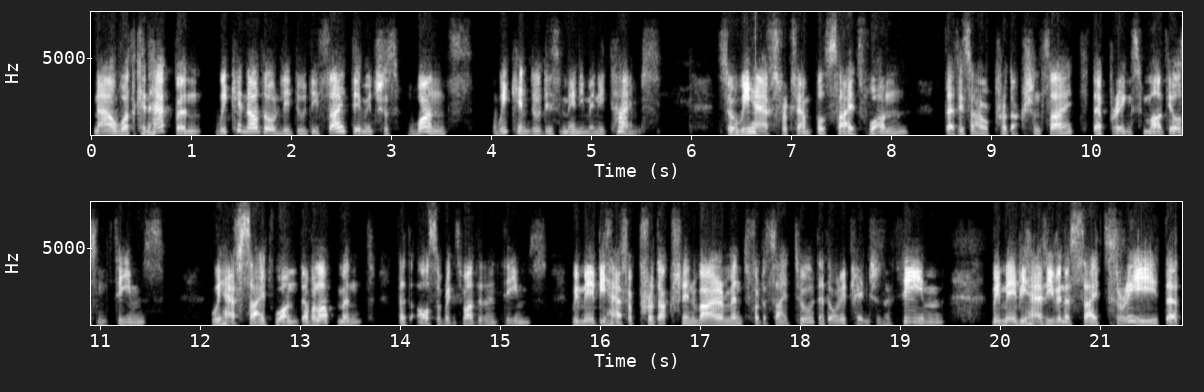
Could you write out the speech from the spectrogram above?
Now, what can happen, we can not only do these site images once, we can do this many, many times. So we have, for example, site one, that is our production site that brings modules and themes. We have site one development that also brings modules and themes. We maybe have a production environment for the site two that only changes a theme. We maybe have even a site three that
